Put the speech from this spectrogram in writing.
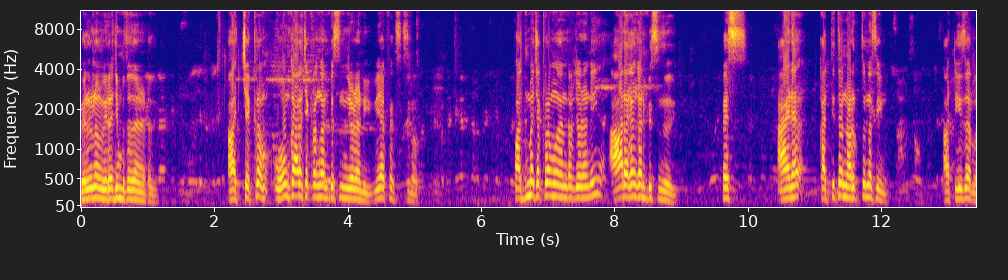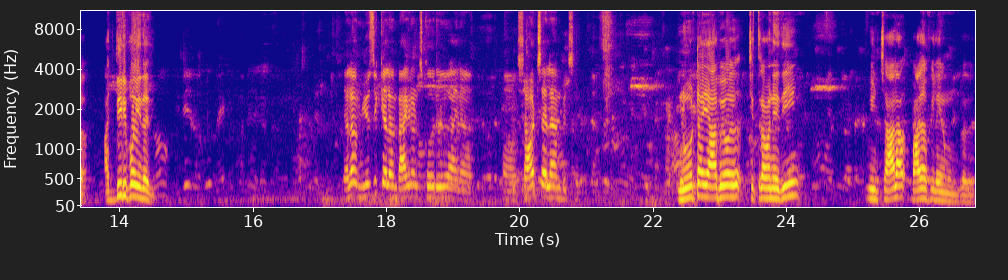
వెలుగులో విరజిమ్ముతుంది అన్నట్టు ఆ చక్రం ఓంకార చక్రం కనిపిస్తుంది చూడండి విఎఫ్ఎక్స్లో పద్మ చక్రం అంటారు చూడండి ఆ రకం కనిపిస్తుంది అది. ప్లస్ ఆయన కత్తితో నరుకుతున్న సీన్ ఆ టీజర్లో అద్దిరిపోయింది అది. ఎలా మ్యూజిక్ ఎలా బ్యాక్గ్రౌండ్ స్కోర్ ఆయన షార్ట్స్ ఎలా అనిపించింది? నూట యాభై చిత్రం అనేది మేము చాలా బాగా ఫీల్ అయినాము బ్రదర్.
